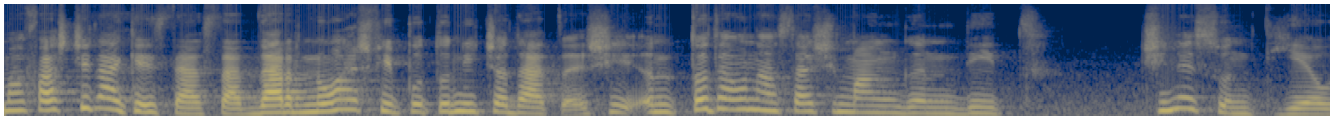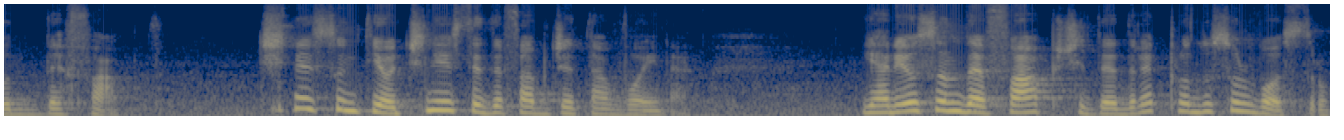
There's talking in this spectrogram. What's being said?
M-a fascinat chestia asta, dar nu aș fi putut niciodată. Și întotdeauna asta și m-am gândit, cine sunt eu de fapt? Cine sunt eu? Cine este de fapt Geta Voina? Iar eu sunt de fapt și de drept produsul vostru.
